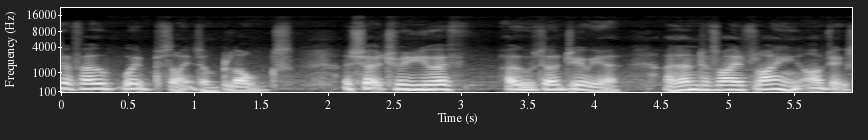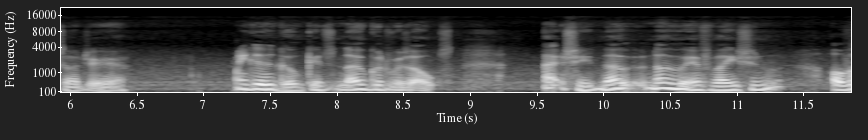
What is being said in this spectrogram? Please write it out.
UFO websites and blogs. A search for UFOs Algeria. Unidentified flying objects Algeria. Google gives no good results. Actually, no no information of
